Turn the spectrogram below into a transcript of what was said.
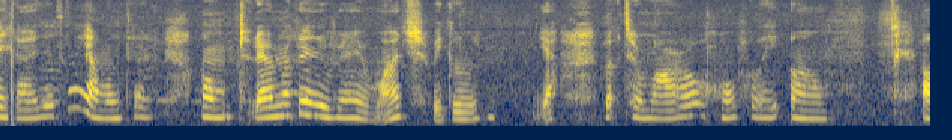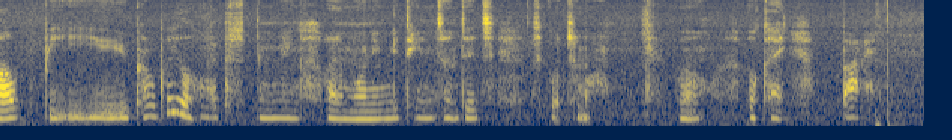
Hey guys, it's me, Emily today. Um, today I'm not going to do very much because, yeah, but tomorrow, hopefully, um, I'll be probably live streaming my morning routine since it's school tomorrow.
